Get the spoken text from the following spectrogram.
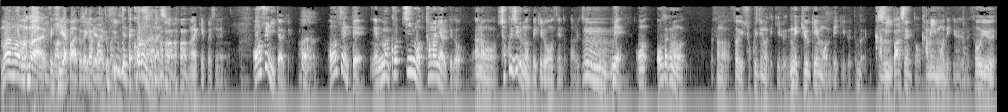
まあまあまあ まあ、ヒラパーとか言ってた。言ってた頃の話。まだ結婚してない。温泉にいたわけよ。はいはい。温泉って、えまあ、こっちもたまにあるけど、あの、食事のできる温泉とかあるじゃん。で、お大阪のその、そういう食事のできる、で、休憩もできるとか、仮眠仮眠もできるとか、そういう、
